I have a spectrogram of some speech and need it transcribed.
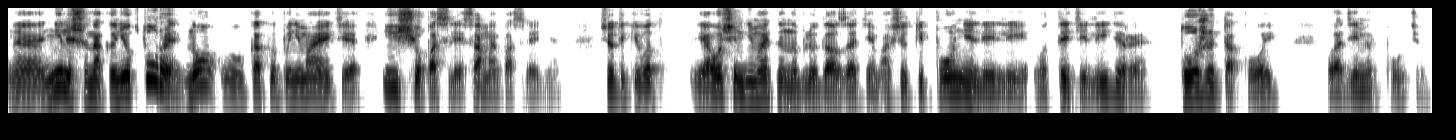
не лишена конъюнктуры, но, как вы понимаете, и еще после, самое последнее. Все-таки вот я очень внимательно наблюдал за тем, а все-таки поняли ли вот эти лидеры тоже такой Владимир Путин.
